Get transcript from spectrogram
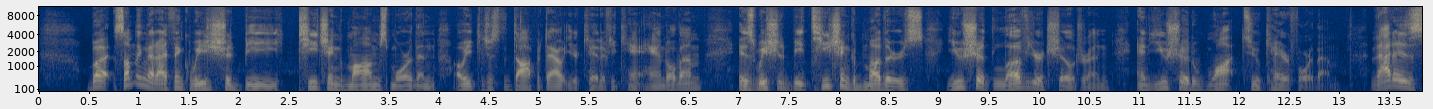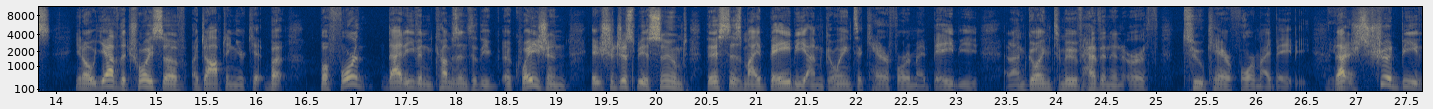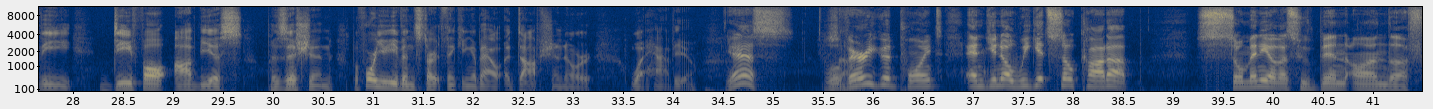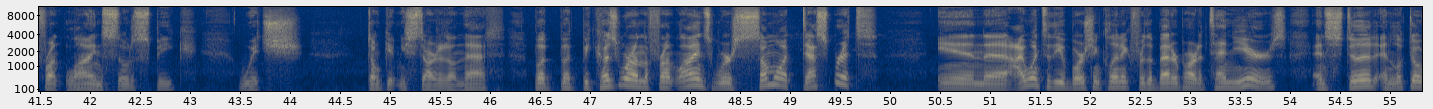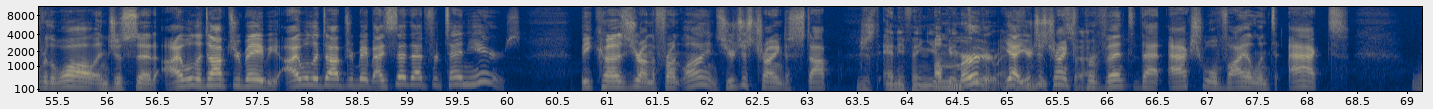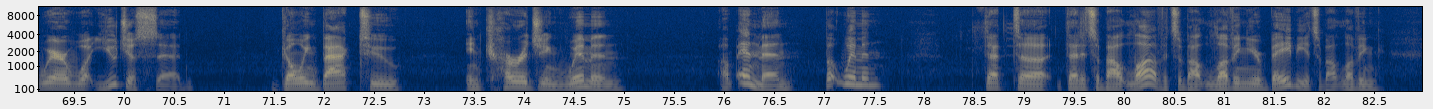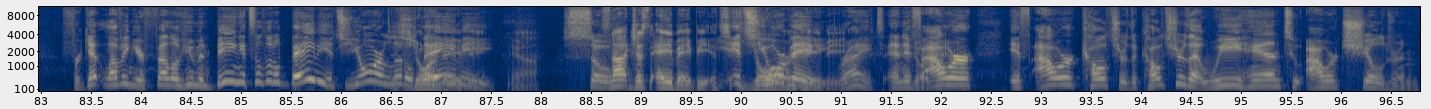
But something that I think we should be teaching moms more than, oh, you can just adopt out your kid if you can't handle them, is we should be teaching mothers you should love your children and you should want to care for them. That is, you know, you have the choice of adopting your kid, but before that even comes into the equation, it should just be assumed this is my baby. I'm going to care for my baby, and I'm going to move heaven and earth to care for my baby. That should be the default, obvious position before you even start thinking about adoption or what have you. Yes. Well, So- very good point. And you know, we get so caught up, so many of us who've been on the front lines, so to speak, which don't get me started on that. But but because we're on the front lines, we're somewhat desperate. In uh, I went to the abortion clinic for the better part of 10 years and stood and looked over the wall and just said, "I will adopt your baby. I will adopt your baby." I said that for 10 years because you're on the front lines. You're just trying to stop Just anything you a can murder. do, yeah, you're just can trying to prevent that actual violent act where what you just said, going back to encouraging women um, and men, but women, that uh, that it's about love. It's about loving your baby. It's about loving. Forget loving your fellow human being. It's a little baby. It's your It's little your baby. Yeah. So It's not just a baby, it's, it's your, your baby. baby, right and if Your our if our culture the culture that we hand to our children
